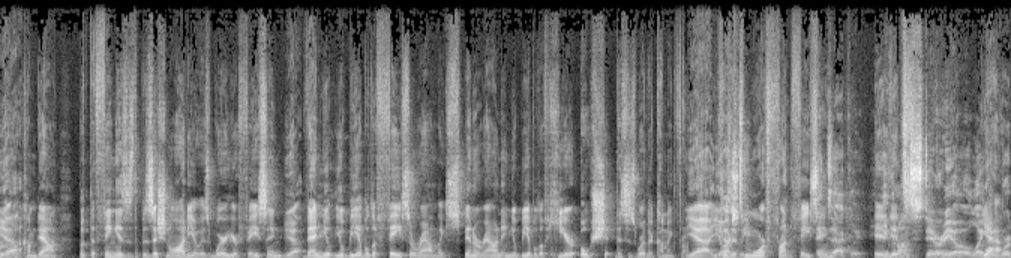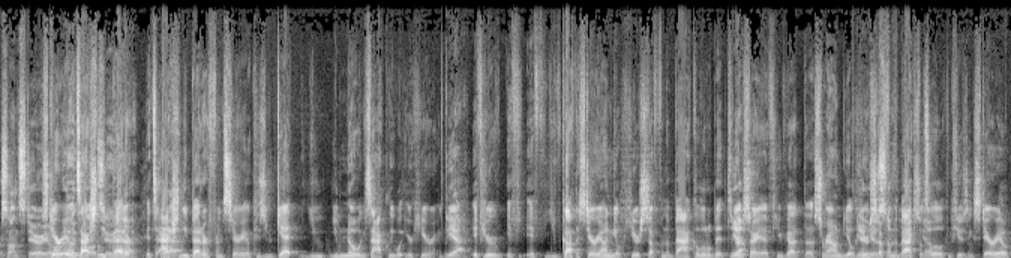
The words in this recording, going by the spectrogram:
Yeah. come down. But the thing is, is the positional audio is where you're facing. Yeah. Then you'll you'll be able to face around, like spin around, and you'll be able to hear. Oh shit, this is where they're coming from. Yeah, because actually- it's more front facing. Exactly. It- Even on stereo, like Yeah. it works on stereo. stereo really it's well, actually too, better yeah. it's Yeah. actually better from stereo because you get you you know exactly what you're hearing Yeah. if you're if if you've got the stereo on you'll hear stuff from the back a little bit Yeah. or sorry if you've got the surround you'll hear, hear stuff from the from back so back, it's a little confusing stereo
